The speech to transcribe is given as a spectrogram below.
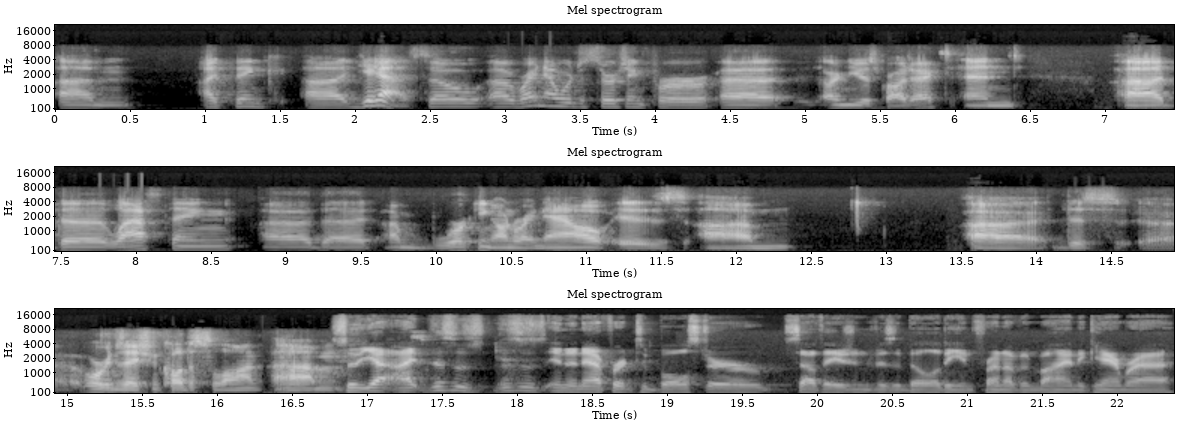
Um, I think, uh, yeah. So uh, right now we're just searching for uh, our newest project, and uh, the last thing uh, that I'm working on right now is um, uh, this organization called the Salon. Um, so yeah, I, this is this is in an effort to bolster South Asian visibility in front of and behind the camera.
